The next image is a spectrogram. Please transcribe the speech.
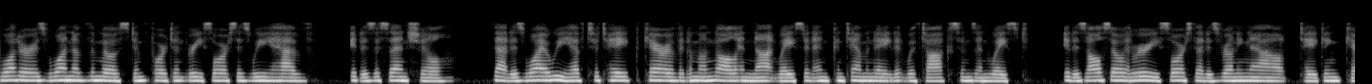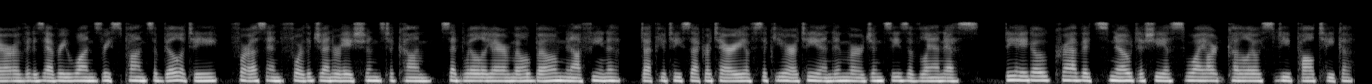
Water is one of the most important resources we have. It is essential. That is why we have to take care of it among all and not waste it and contaminate it with toxins and waste. It is also a resource that is running out. Taking care of it is everyone's responsibility, for us and for the generations to come, said Guillermo Bonafina, Deputy Secretary of Security and Emergencies of Lanús. Diego Kravitz Noticias y Artículos de Política.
